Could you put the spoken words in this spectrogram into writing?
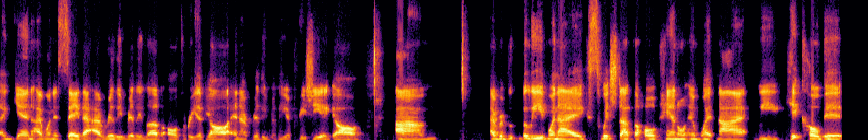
again, I want to say that I really, really love all three of y'all, and I really, really appreciate y'all. Um, I re- believe when I switched up the whole panel and whatnot, we hit COVID.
